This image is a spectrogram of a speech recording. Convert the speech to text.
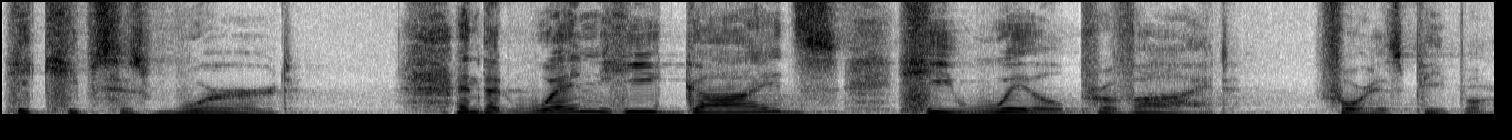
he keeps his word, and that when he guides, he will provide for his people.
